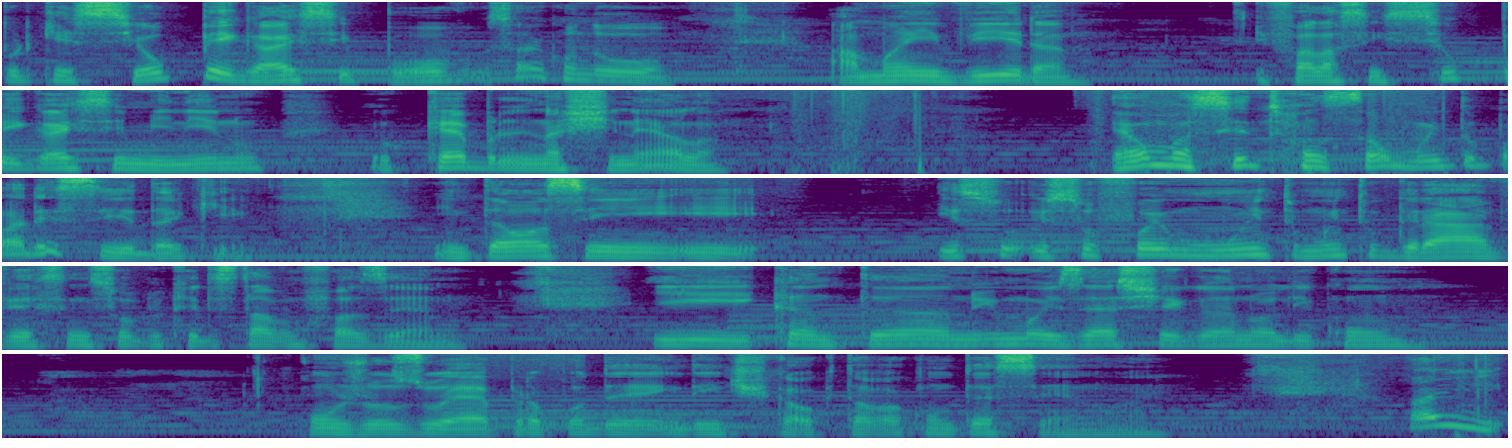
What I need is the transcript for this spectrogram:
porque se eu pegar esse povo, sabe quando a mãe vira e fala assim: se eu pegar esse menino, eu quebro ele na chinela? É uma situação muito parecida aqui. Então, assim, isso, isso foi muito, muito grave assim, sobre o que eles estavam fazendo. E cantando, e Moisés chegando ali com, com Josué para poder identificar o que estava acontecendo. Né? Aí,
